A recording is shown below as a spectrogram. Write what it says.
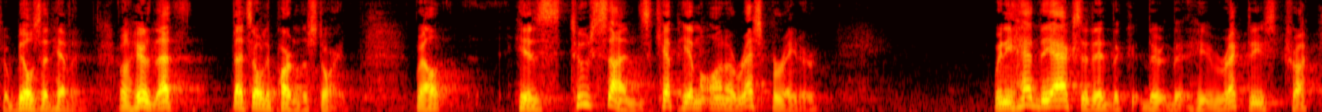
So Bill's in heaven. Well, here that's that's only part of the story. Well, his two sons kept him on a respirator. When he had the accident, the, the, the, he wrecked his truck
